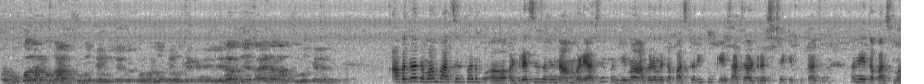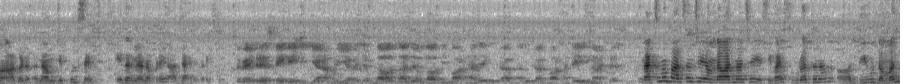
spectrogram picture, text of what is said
પણ મોકલનારનું નામ શું લખેલું છે? કોઈ ફોર્મલ લખેલું છે કે નહીં? લેનાર જે હતા એના નામ શું લખેલું છે? આ બધા તમામ પાર્સલ પર એડ્રેસીસ અને નામ મળ્યા છે પણ જેમાં આગળ અમે તપાસ કરીશું કે સાચા એડ્રેસ છે કે ખોટા છે અને એ તપાસમાં આગળ નામ જે ખુલશે એ દરમિયાન આપણે આ જાહેર કરીશું. એડ્રેસ કઈ કઈ જગ્યાના મળી આવે છે? અમદાવાદના જે અમદાવાદની બહારના જે ગુજરાતના ગુજરાત બહારના કઈ રીતના એડ્રેસ મેક્સિમમ પાર્સલ છે એ અમદાવાદના છે એ સિવાય સુરતના દીવ દમણ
